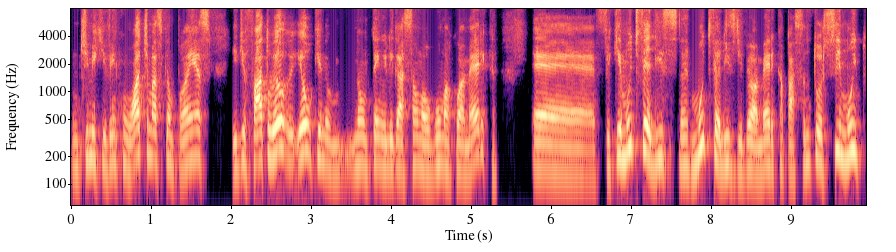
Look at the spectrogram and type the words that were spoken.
um time que vem com ótimas campanhas, e de fato, eu, eu que não, não tenho ligação alguma com o América, é, fiquei muito feliz, né, muito feliz de ver o América passando, torci muito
